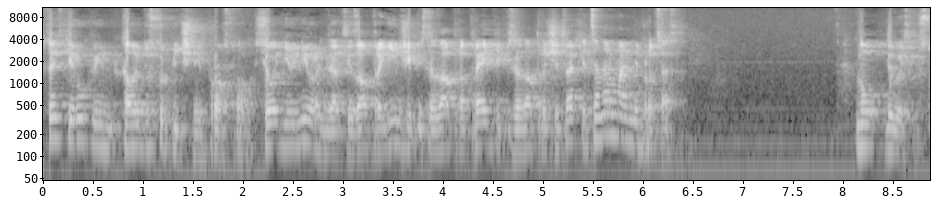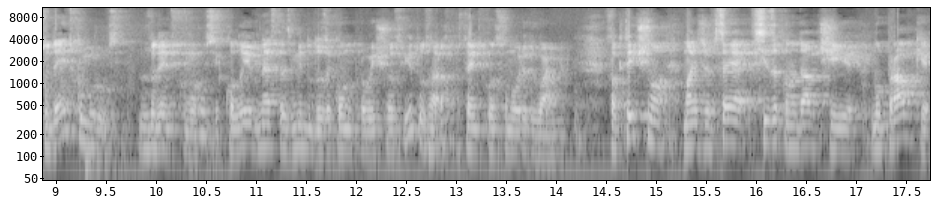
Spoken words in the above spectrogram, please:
студентський рух він калейдоскопічний просто. Сьогодні одні організації, завтра інші, післязавтра треті, післязавтра четверті. Це нормальний процес. Ну, дивись, в студентському русі, в студентському русі, коли внесли зміну до закону про вищу освіту зараз про студентського самоврядування, фактично майже все, всі законодавчі ну, правки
